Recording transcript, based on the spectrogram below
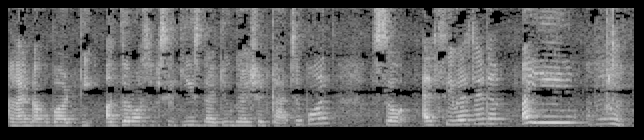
and I'll talk about the other awesome series that you guys should catch up on. So I'll see you guys later. Bye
